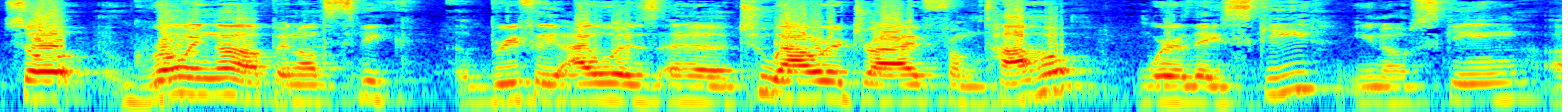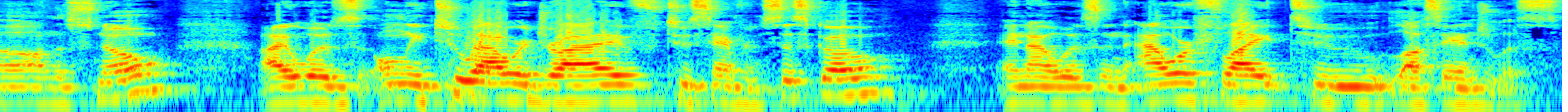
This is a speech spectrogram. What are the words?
So growing up, and I'll speak briefly, I was a two-hour drive from Tahoe, where they ski, you know, skiing uh, on the snow. I was only two-hour drive to San Francisco, and I was an hour flight to Los Angeles.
